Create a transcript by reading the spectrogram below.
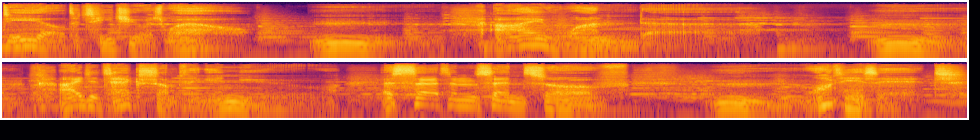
deal to teach you as well. Hmm. I wonder. Hmm. I detect something in you. A certain sense of. Hmm. What is it?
